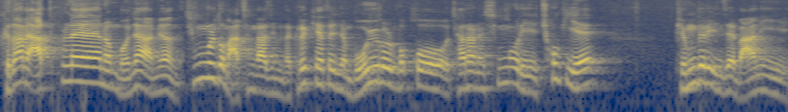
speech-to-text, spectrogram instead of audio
그 다음에 아트플랜은 뭐냐 하면 식물도 마찬가지입니다. 그렇게 해서 이제 모유를 먹고 자라는 식물이 초기에 병들이 이제 많이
